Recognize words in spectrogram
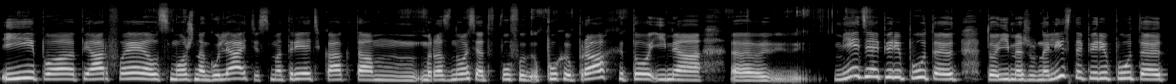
и по PR Fails можно гулять и смотреть, как там разносят в пух и, пух и прах то имя э, медиа перепутают, то имя журналиста перепутают,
